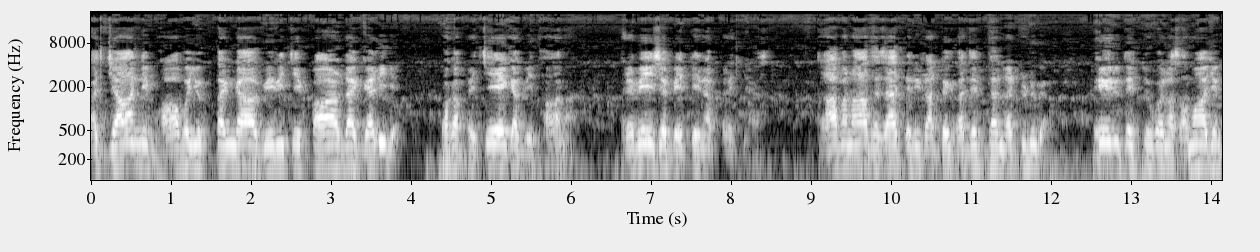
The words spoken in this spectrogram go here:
పద్యాన్ని భావయుక్తంగా విరిచి పాడగలిగే ఒక ప్రత్యేక విధాన ప్రవేశపెట్టిన ప్రజ్ఞ రామనాథ శాస్త్రి నటు ప్రసిద్ధ నటుడుగా పేరు తెచ్చుకున్న సమాజం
